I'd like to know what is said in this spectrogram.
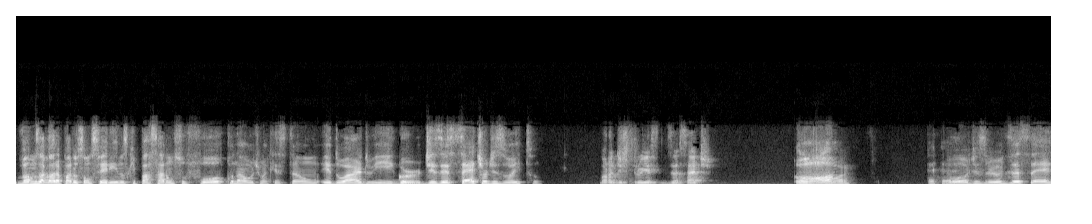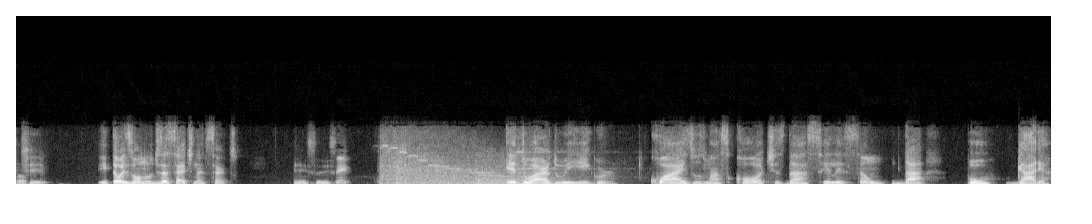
Vamos agora para os Sonserinos que passaram sufoco na última questão. Eduardo e Igor, 17 ou 18? Bora destruir esse 17? Ó! Oh! Ou destruiu o 17. Então eles vão no 17, né? Certo? Isso, isso. Sim. Eduardo e Igor, quais os mascotes da seleção da Bulgária?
